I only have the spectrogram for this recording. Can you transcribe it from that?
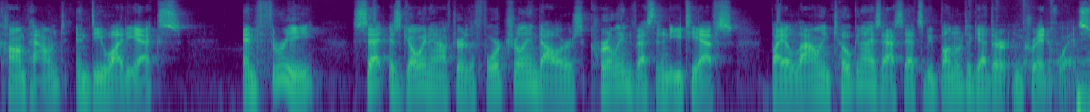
Compound, and DYDX. And three, SET is going after the $4 trillion currently invested in ETFs by allowing tokenized assets to be bundled together in creative ways.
